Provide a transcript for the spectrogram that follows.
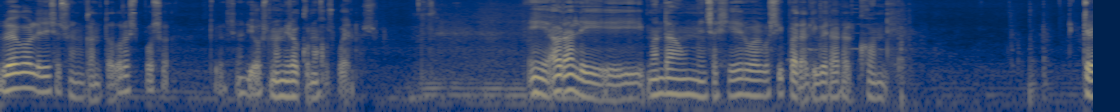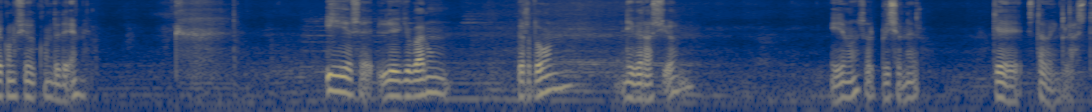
Luego le dice a su encantadora esposa que Dios me miró con ojos buenos. Y ahora le manda un mensajero o algo así para liberar al conde. Que reconoció el conde de M. Y ese, le llevaron perdón, liberación y demás al prisionero que estaba en Glast.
